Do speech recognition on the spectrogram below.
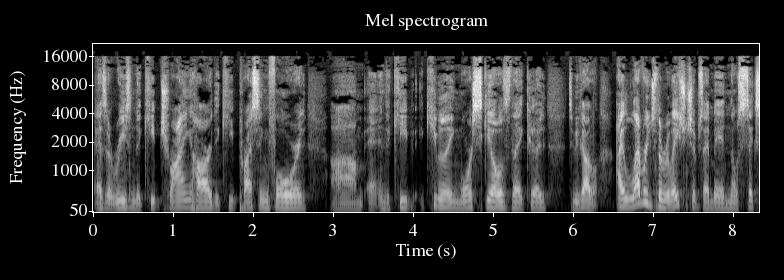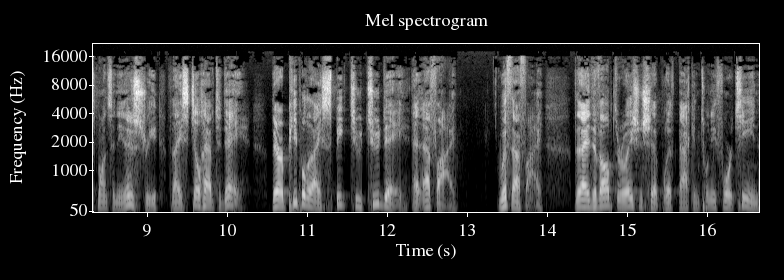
as a reason to keep trying hard to keep pressing forward um, and, and to keep accumulating more skills that i could to be valuable. I leveraged the relationships i made in those six months in the industry that i still have today. There are people that i speak to today at fi with fi that i developed a relationship with back in 2014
